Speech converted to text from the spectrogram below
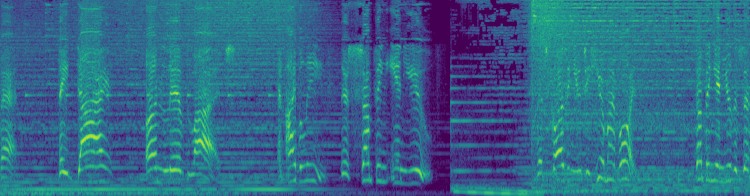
that. They die unlived lives. And I believe there's something in you that's causing you to hear my voice. Something in you that says,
